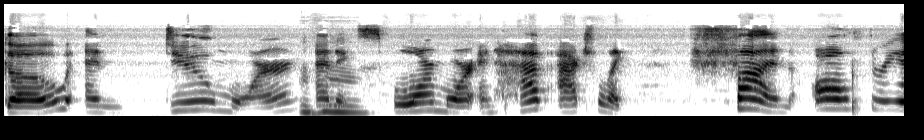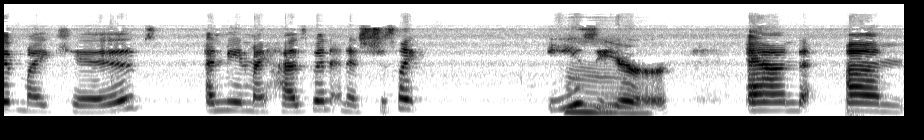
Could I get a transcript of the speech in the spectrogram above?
go and do more mm-hmm. and explore more and have actual like fun. All three of my kids and me and my husband, and it's just like easier. Mm. and um,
